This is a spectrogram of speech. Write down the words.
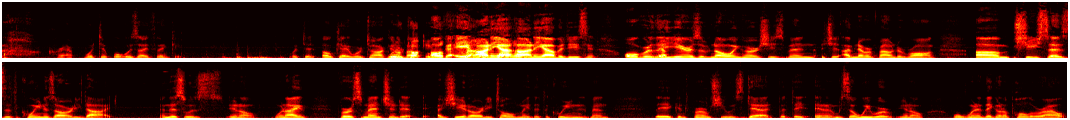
crap. What did what was I thinking? What did? Okay, we're talking We were about. talking about okay, Ania falling. Ania Avedissian. Over the Yeah. years of knowing her, she's been. She, I've never found her wrong. Um, she says that the queen has already died, and this was, you know, when I first mentioned it, she had already told me that the queen had been. They had confirmed she was dead, but they and so we were, you know, well, when are they going to pull her out?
